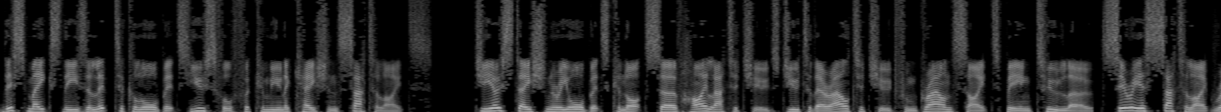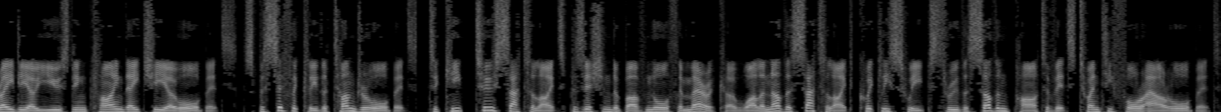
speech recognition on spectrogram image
This makes these elliptical orbits useful for communication satellites. Geostationary orbits cannot serve high latitudes due to their altitude from ground sites being too low. Sirius satellite radio used inclined HEO orbits, specifically the Tundra orbits, to keep two satellites positioned above North America while another satellite quickly sweeps through the southern part of its 24-hour orbit.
